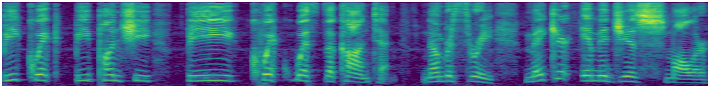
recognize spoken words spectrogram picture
Be quick, be punchy, be quick with the content. Number three, make your images smaller.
